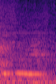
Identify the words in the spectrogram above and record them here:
Mm-hmm.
